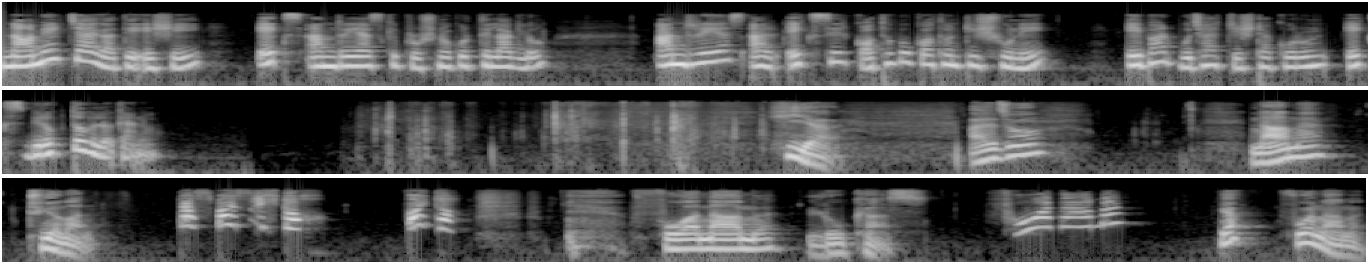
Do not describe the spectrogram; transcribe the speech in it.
নামের জায়গাতে এসেই এক্স আন্দ্রেয়াসকে প্রশ্ন করতে লাগল। আন্দ্রেয়াস আর এক্সের কথোপকথনটি শুনে এবার বোঝার চেষ্টা করুন এক্স বিরক্ত হল কেন? Hier. Also, Name Türmann. Vorname Lukas. Vorname? Ja, Vorname.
